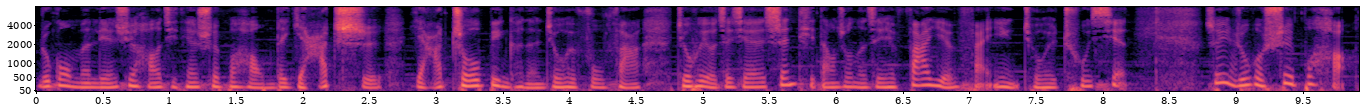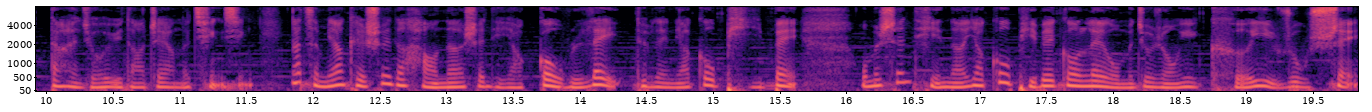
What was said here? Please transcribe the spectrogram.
如果我们连续好几天睡不好，我们的牙齿、牙周病可能就会复发，就会有这些身体当中的这些发炎反应就会出现。所以，如果睡不好，当然就会遇到这样的情形。那怎么样可以睡得好呢？身体要够累，对不对？你要够疲惫。我们身体呢要够疲惫、够累，我们就容易可以入睡。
